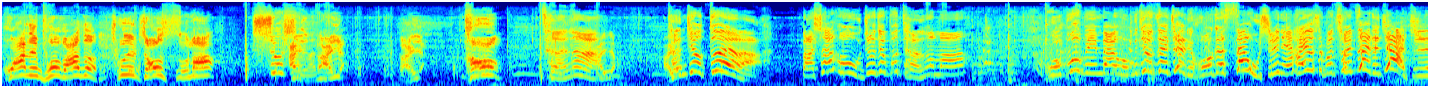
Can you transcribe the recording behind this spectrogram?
划那破筏子出去找死吗？说什么呢？哎呀，哎呀，疼！疼啊！哎呀，疼就对了。把山河捂住就不疼了吗？我不明白，我们就在这里活个三五十年，还有什么存在的价值？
